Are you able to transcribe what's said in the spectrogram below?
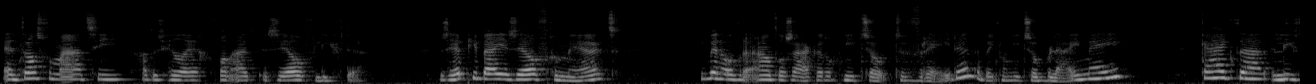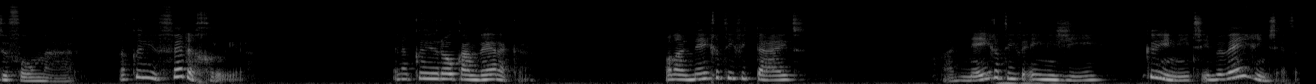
En transformatie gaat dus heel erg vanuit zelfliefde. Dus heb je bij jezelf gemerkt ik ben over een aantal zaken nog niet zo tevreden. Daar ben ik nog niet zo blij mee. Kijk daar liefdevol naar. Dan kun je verder groeien. En dan kun je er ook aan werken. Vanuit negativiteit, vanuit negatieve energie, kun je niets in beweging zetten.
